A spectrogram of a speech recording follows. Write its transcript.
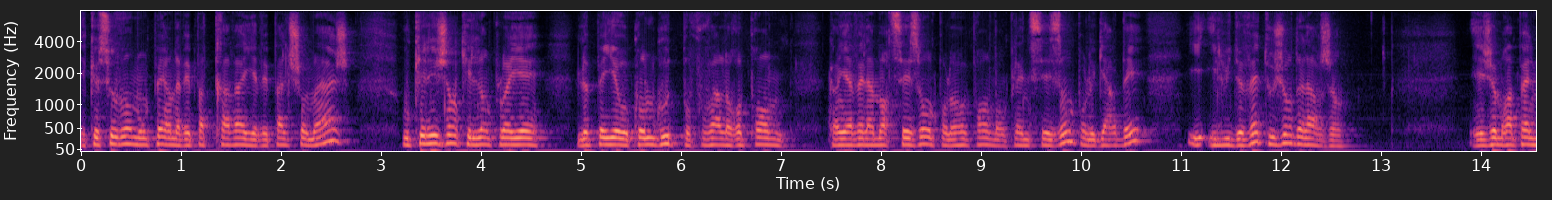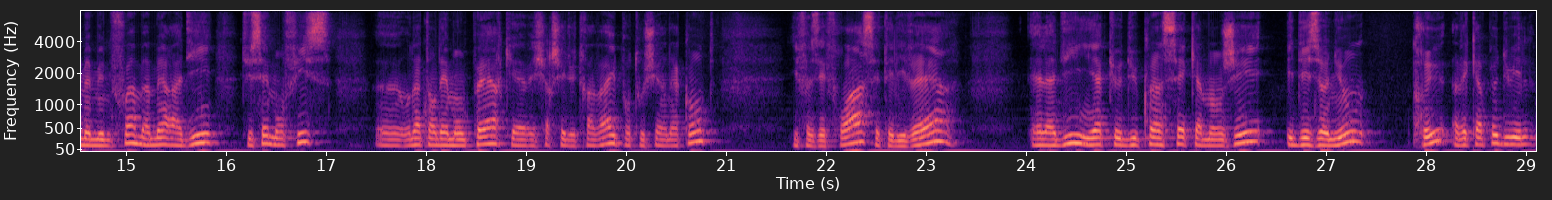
et que souvent mon père n'avait pas de travail, il n'y avait pas le chômage, ou que les gens qui l'employaient le payaient au compte-goutte pour pouvoir le reprendre quand il y avait la morte saison, pour le reprendre en pleine saison, pour le garder, il, lui devait toujours de l'argent. Et je me rappelle même une fois, ma mère a dit, tu sais mon fils, Euh, on attendait mon père qui avait cherché du travail pour toucher un acompte. Il faisait froid, c'était l'hiver. Elle a dit, il n'y a que du pain sec à manger et des oignons crus avec un peu d'huile.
